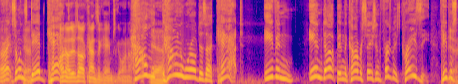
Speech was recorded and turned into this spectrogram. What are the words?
All right. Someone's Yeah. dead cat. Oh no, there's all kinds of games going on. How the, Yeah. how in the world does a cat even end up in the conversation in the first place? It's crazy. People's Yeah.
